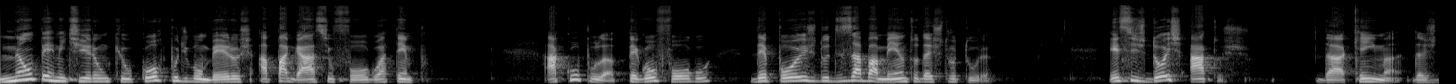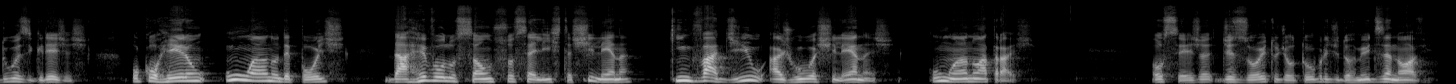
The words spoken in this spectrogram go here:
não permitiram que o corpo de bombeiros apagasse o fogo a tempo. A cúpula pegou fogo depois do desabamento da estrutura. Esses dois atos da queima das duas igrejas ocorreram um ano depois da Revolução Socialista Chilena, que invadiu as ruas chilenas um ano atrás, ou seja, 18 de outubro de 2019.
